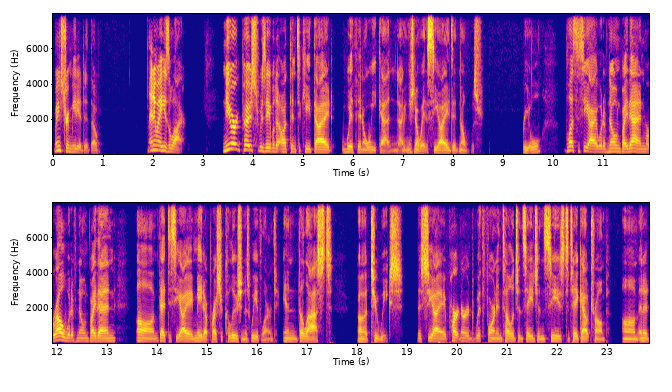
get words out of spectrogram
Mainstream media did, though. Anyway, he's a liar. New York Post was able to authenticate that within a weekend. I mean, there's no way the CIA didn't know it was real. Plus, the CIA would have known by then, Morell would have known by then um, that the CIA made up Russia collusion, as we have learned in the last uh, two weeks. The CIA partnered with foreign intelligence agencies to take out Trump um, in a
